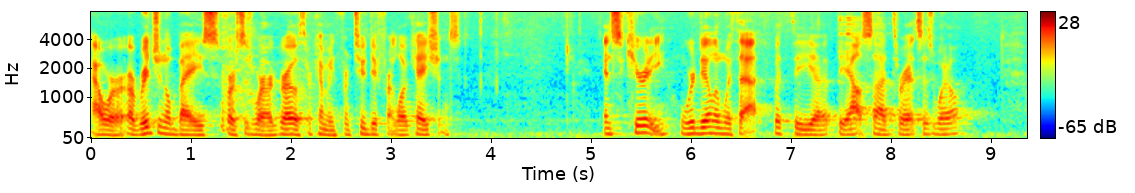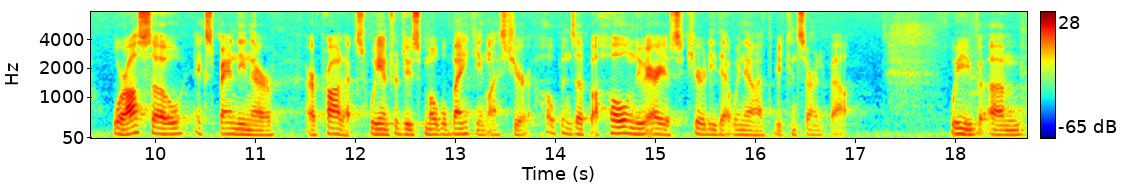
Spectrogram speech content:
our original base versus where our growth are coming from two different locations and security. We're dealing with that, with the, uh, the outside threats as well. We're also expanding our, our products. We introduced mobile banking last year. It opens up a whole new area of security that we now have to be concerned about. We've um,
